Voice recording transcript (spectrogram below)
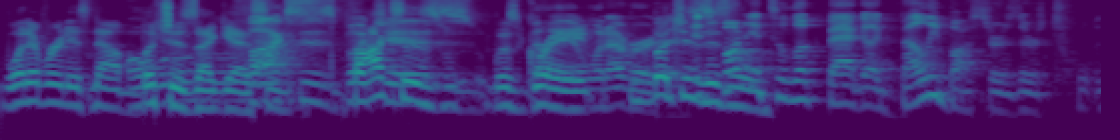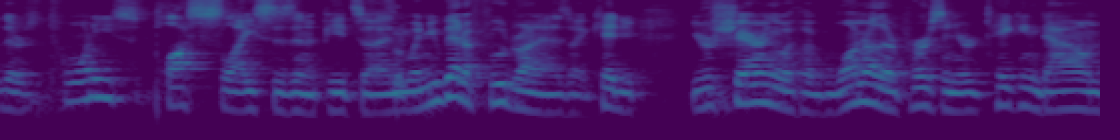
whatever it is now, Butch's, I guess. Fox's, Fox's Butch's, was great. whatever it Butch's It's is funny a- to look back, like Belly Busters. There's tw- there's twenty s- plus slices in a pizza, and when you get a food run as a kid, you, you're sharing it with like one other person. You're taking down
